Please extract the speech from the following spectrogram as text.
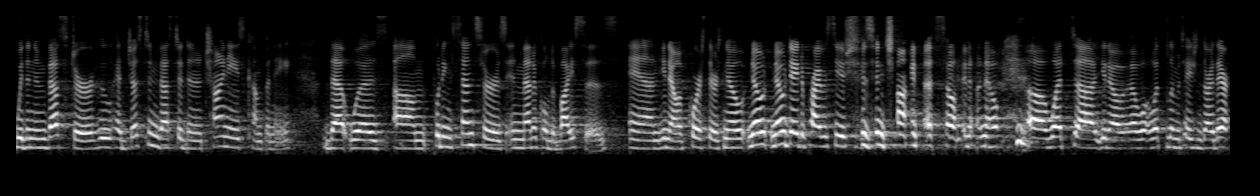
with an investor who had just invested in a Chinese company that was um, putting sensors in medical devices. And, you know, of course, there's no, no, no data privacy issues in China, so I don't know uh, what, uh, you know, uh, what- limitations are there.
